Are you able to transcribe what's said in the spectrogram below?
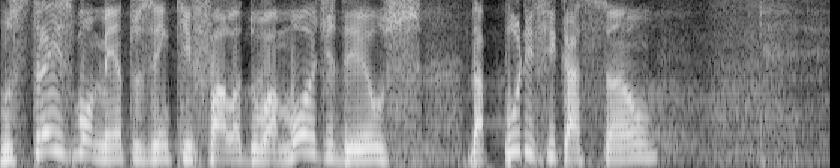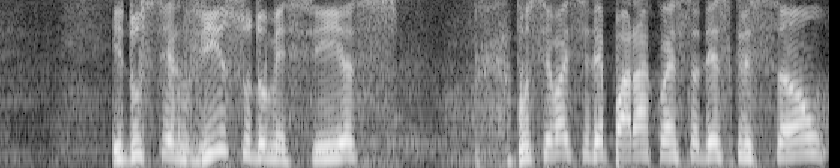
Nos três momentos em que fala do amor de Deus, da purificação e do serviço do Messias, você vai se deparar com essa descrição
